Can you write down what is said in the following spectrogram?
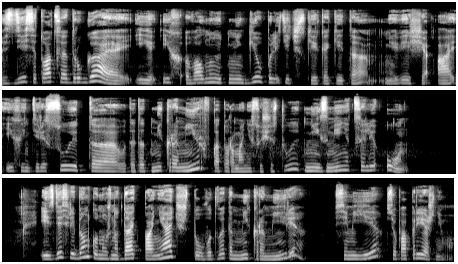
здесь ситуация другая, и их волнуют не геополитические какие-то вещи, а их интересует э, вот этот микромир, в котором они существуют, не изменится ли он. И здесь ребенку нужно дать понять, что вот в этом микромире, в семье все по-прежнему,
